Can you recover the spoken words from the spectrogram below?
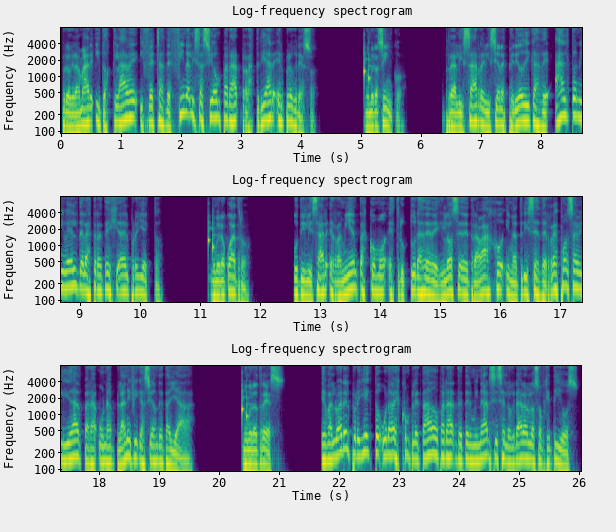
Programar hitos clave y fechas de finalización para rastrear el progreso. Número 5. Realizar revisiones periódicas de alto nivel de la estrategia del proyecto. Número 4. Utilizar herramientas como estructuras de desglose de trabajo y matrices de responsabilidad para una planificación detallada. Número 3. Evaluar el proyecto una vez completado para determinar si se lograron los objetivos.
